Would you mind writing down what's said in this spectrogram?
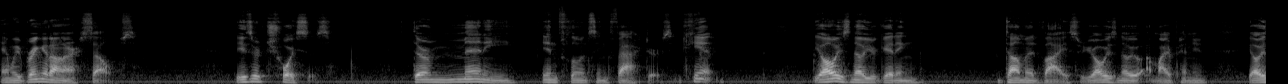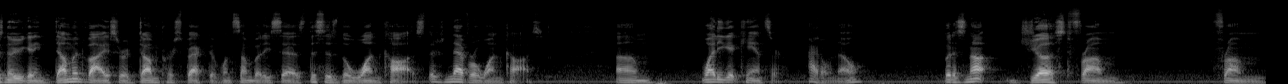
and we bring it on ourselves. These are choices. There are many influencing factors. You can't, you always know you're getting dumb advice, or you always know, my opinion, you always know you're getting dumb advice or a dumb perspective when somebody says this is the one cause. There's never one cause. Um, why do you get cancer? I don't know, but it's not just from from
